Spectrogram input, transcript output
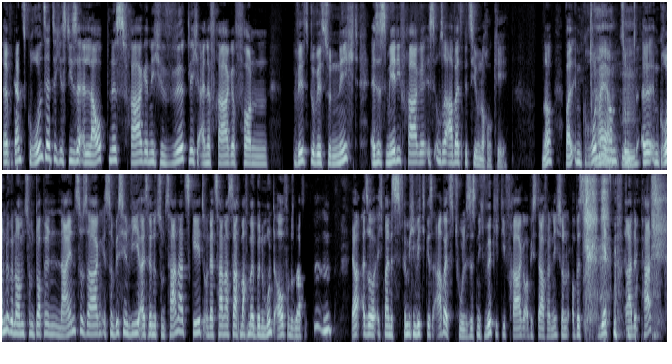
Äh, ganz grundsätzlich ist diese Erlaubnisfrage nicht wirklich eine Frage von willst du, willst du nicht. Es ist mehr die Frage, ist unsere Arbeitsbeziehung noch okay? Ne? Weil im Grunde ah, ja. genommen zum, mhm. äh, im Grunde genommen zum Doppeln Nein zu sagen, ist so ein bisschen wie, als wenn du zum Zahnarzt geht und der Zahnarzt sagt, mach mal bitte den Mund auf und du sagst, mm -mm. Ja, also ich meine, das ist für mich ein wichtiges Arbeitstool. Es ist nicht wirklich die Frage, ob ich es darf oder nicht, sondern ob es jetzt gerade passt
